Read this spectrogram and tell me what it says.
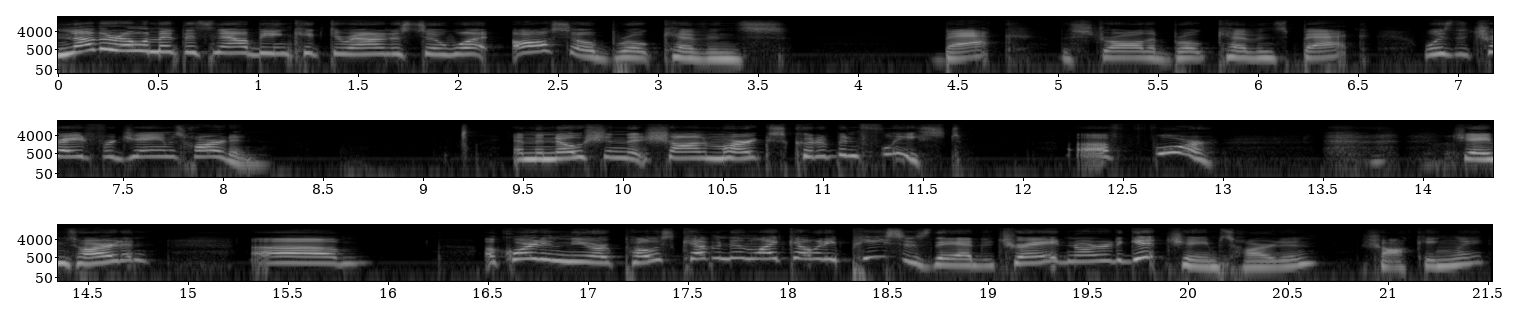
Another element that's now being kicked around as to what also broke Kevin's back, the straw that broke Kevin's back, was the trade for James Harden. And the notion that Sean Marks could have been fleeced uh, for James Harden. Um, according to the New York Post, Kevin didn't like how many pieces they had to trade in order to get James Harden, shockingly.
